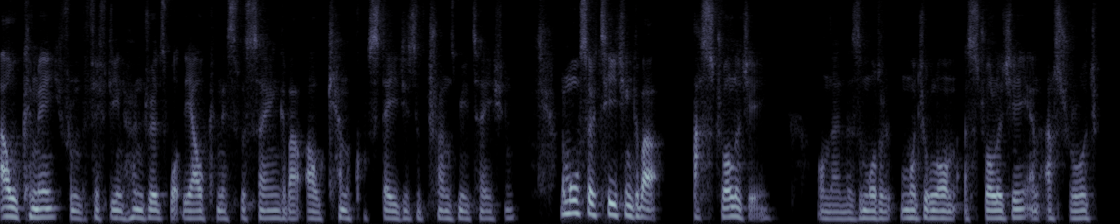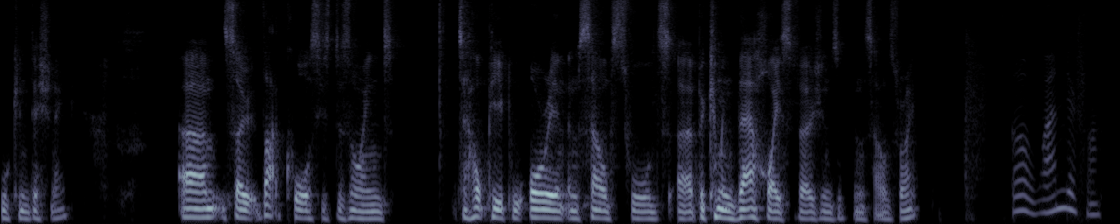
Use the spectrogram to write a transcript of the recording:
alchemy from the 1500s, what the alchemists were saying about alchemical stages of transmutation. I'm also teaching about astrology on then. There's a mod- module on astrology and astrological conditioning. Um, so that course is designed to help people orient themselves towards uh, becoming their highest versions of themselves, right? Oh, wonderful.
